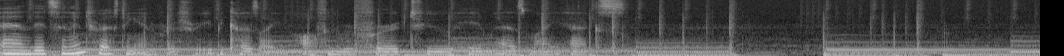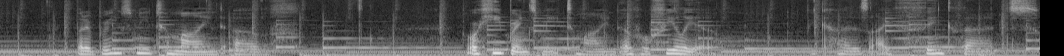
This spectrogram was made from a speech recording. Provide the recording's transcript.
And it's an interesting anniversary because I often refer to him as my ex. But it brings me to mind of, or he brings me to mind of Ophelia because I think that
